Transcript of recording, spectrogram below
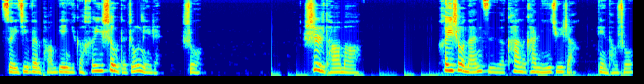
随即问旁边一个黑瘦的中年人说：“是他吗？”黑瘦男子看了看倪局长，点头说：“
